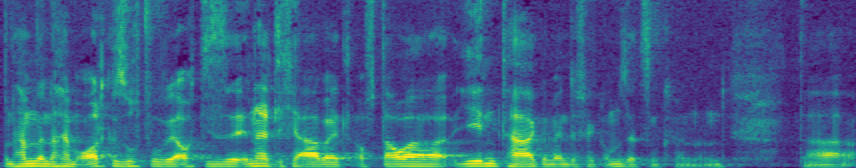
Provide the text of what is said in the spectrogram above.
und haben dann nach einem Ort gesucht, wo wir auch diese inhaltliche Arbeit auf Dauer jeden Tag im Endeffekt umsetzen können. Und da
